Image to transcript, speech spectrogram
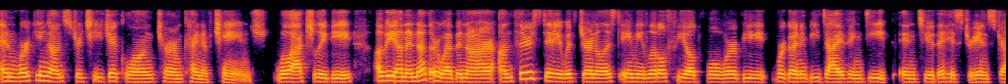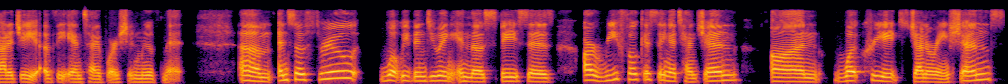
and working on strategic long-term kind of change. We'll actually be, I'll be on another webinar on Thursday with journalist Amy Littlefield, where we're, be, we're going to be diving deep into the history and strategy of the anti-abortion movement. Um, and so through what we've been doing in those spaces are refocusing attention on what creates generations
